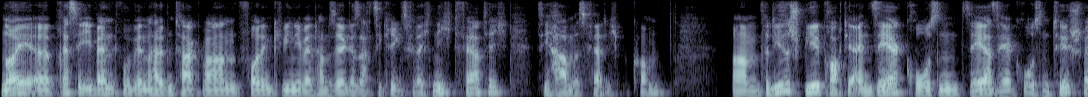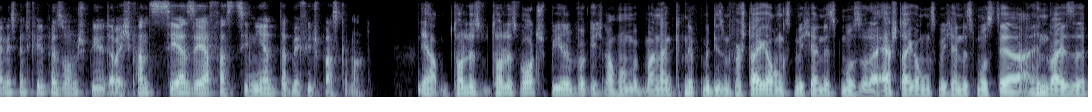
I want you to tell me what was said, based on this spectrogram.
Neu-Presse-Event, äh, wo wir einen halben Tag waren, vor dem Queen-Event, haben sie ja gesagt, sie kriegen es vielleicht nicht fertig. Sie haben es fertig bekommen. Ähm, für dieses Spiel braucht ihr einen sehr großen, sehr, sehr großen Tisch, wenn ihr es mit vielen Personen spielt. Aber ich fand es sehr, sehr faszinierend, hat mir viel Spaß gemacht. Ja, tolles, tolles Wortspiel, wirklich nochmal mit einem anderen Kniff, mit diesem Versteigerungsmechanismus oder Ersteigerungsmechanismus, der Hinweise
